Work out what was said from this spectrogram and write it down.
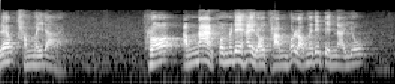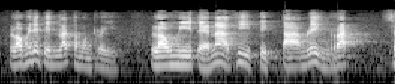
แล้วทำไม่ได้ เพราะอำนาจก็ไม่ได้ให้เราทำเพราะเราไม่ได้เป็นนายก เราไม่ได้เป็นรัฐมนตรี เรามีแต่หน้าที่ติดตามเร่งรัดเส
